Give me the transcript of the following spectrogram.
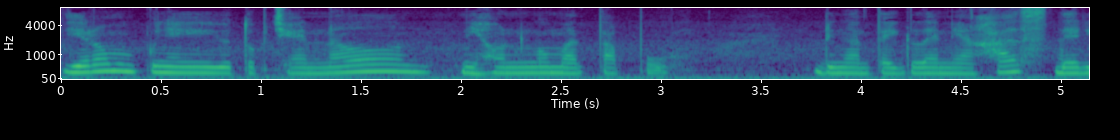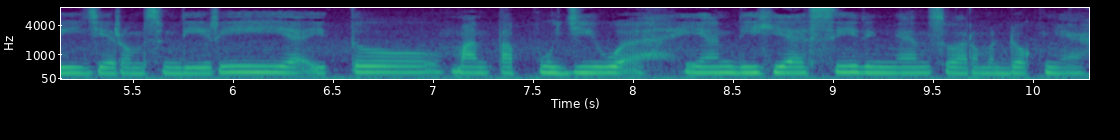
Jero mempunyai YouTube channel Nihongo Matapu dengan tagline yang khas dari Jerome sendiri yaitu Mantapu Jiwa yang dihiasi dengan suara medoknya.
